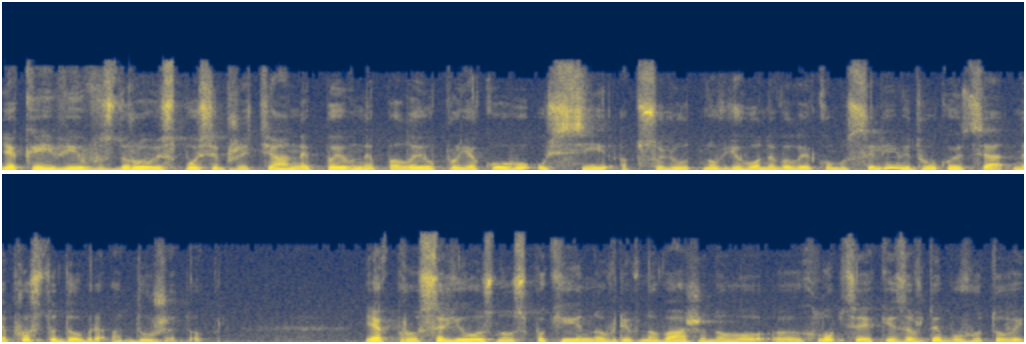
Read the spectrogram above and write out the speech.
який вів здоровий спосіб життя, не пив, не палив, про якого усі абсолютно в його невеликому селі відгукуються не просто добре, а дуже добре. Як про серйозного, спокійного, врівноваженого е, хлопця, який завжди був готовий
